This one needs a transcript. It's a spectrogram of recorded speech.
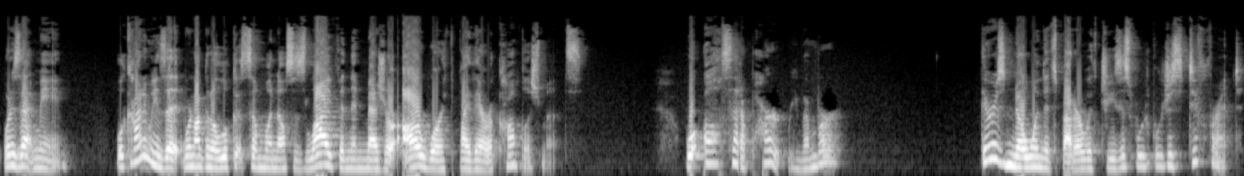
What does that mean? Well, it kind of means that we're not going to look at someone else's life and then measure our worth by their accomplishments. We're all set apart, remember? There is no one that's better with Jesus. We're, we're just different.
